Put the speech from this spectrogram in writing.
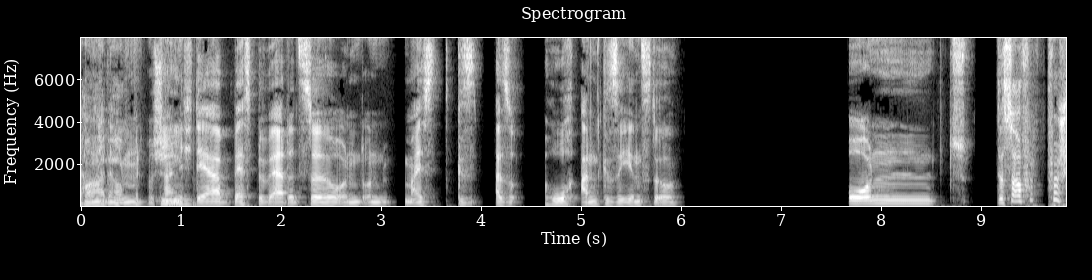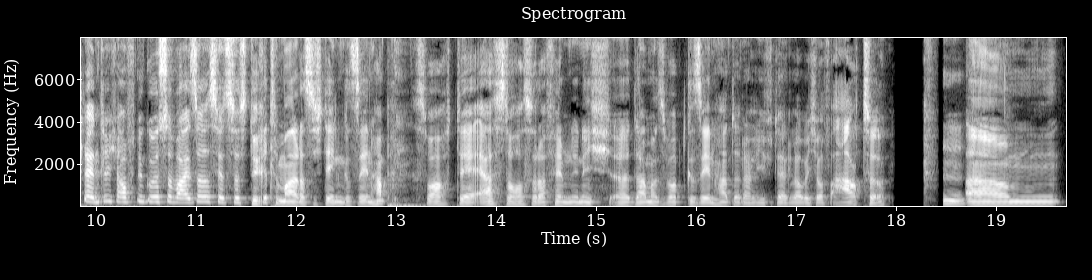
Von ihm. Wahrscheinlich ihm. der bestbewertetste und, und meist, also hoch angesehenste. Und das ist auch verständlich auf eine gewisse Weise. Das ist jetzt das dritte Mal, dass ich den gesehen habe. Das war auch der erste Hosoda-Film, den ich äh, damals überhaupt gesehen hatte. Da lief der, glaube ich, auf Arte. Mhm. Ähm,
